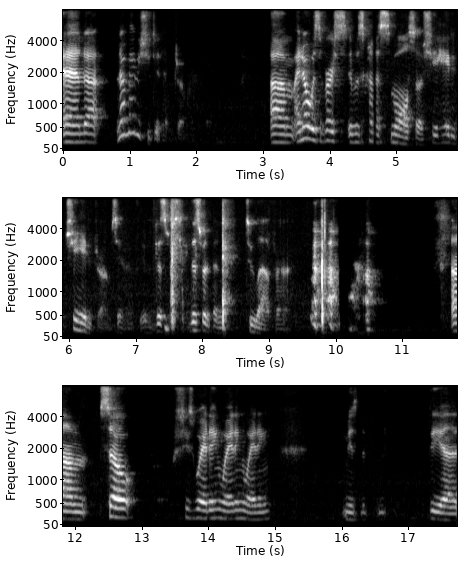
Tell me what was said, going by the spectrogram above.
And uh, no, maybe she did have a drummer. Um, I know it was a very, it was kind of small, so she hated she hated drums. You know, this was this would have been too loud for her. Um, so she's waiting, waiting, waiting. The uh,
